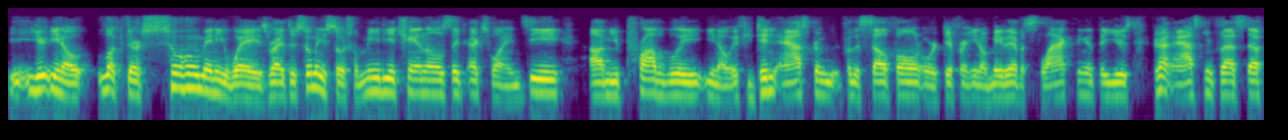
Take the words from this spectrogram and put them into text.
you you know look there's so many ways right there's so many social media channels like x y and z um, you probably you know if you didn't ask them for the cell phone or different you know maybe they have a slack thing that they use if you're not asking for that stuff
